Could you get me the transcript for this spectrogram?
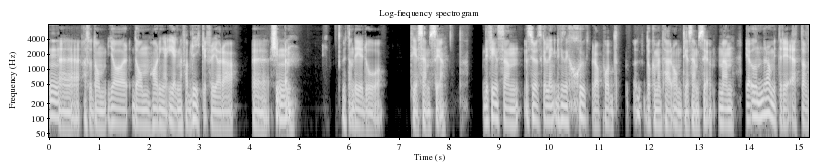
Mm. Eh, alltså de, gör, de har inga egna fabriker för att göra eh, chippen. Mm. Utan det är då TSMC. Det finns en, jag jag ska, det finns en sjukt bra podd-dokumentär om TSMC. Men jag undrar om inte det är ett av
